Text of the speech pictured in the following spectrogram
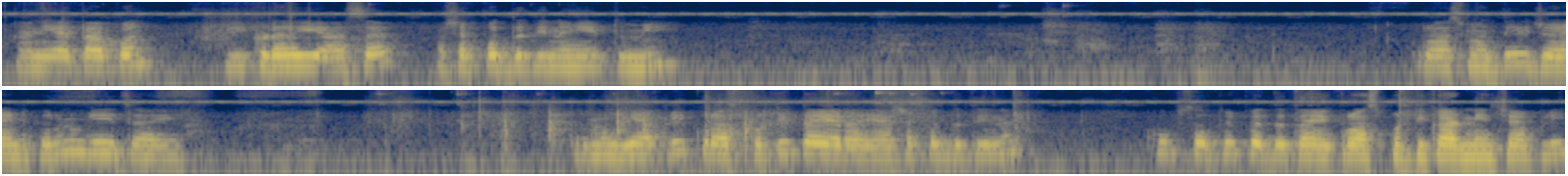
आणि आता आपण इकडंही असं अशा पद्धतीनं हे तुम्ही क्रॉसमध्ये जॉईंट करून घ्यायचं आहे. तर मग ही आपली क्रॉसपट्टी तयार आहे. अशा पद्धतीनं खूप सोपी पद्धत आहे क्रॉसपट्टी काढण्याची आपली.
